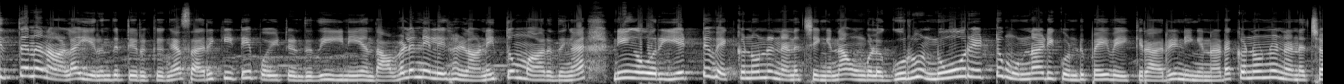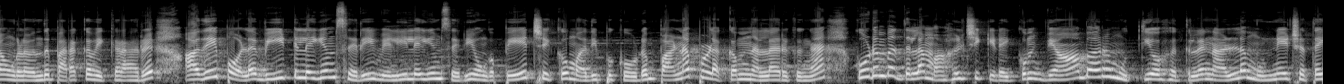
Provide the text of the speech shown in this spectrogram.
இத்தனை நாளாக இருந்துட்டு இருக்குங்க சறுக்கிட்டே போயிட்டு இருந்தது இனி அந்த அவல நிலைகள் அனைத்தும் மாறுதுங்க. நீங்கள் ஒரு எட்டு வைக்கணும்னு நினச்சிங்கன்னா உங்களை குரு நூறு எட்டு முன்னாடி கொண்டு போய் வைக்கிறாரு. நீங்கள் நடக்கணும்னு நினச்சா உங்களை வந்து பறக்க வைக்கிறாரு. அதே போல் வீட்டிலையும் சரி வெளியிலையும் சரி உங்கள் பேச்சுக்கும் மதிப்பு கூடும் பணப்புழக்கம் நல்லா இருக்குங்க. குடும்பத்தில் மகிழ்ச்சி கிடைக்கும். வியாபாரம் உத்தியோகத்தில் நல்ல முன்னேற்றத்தை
